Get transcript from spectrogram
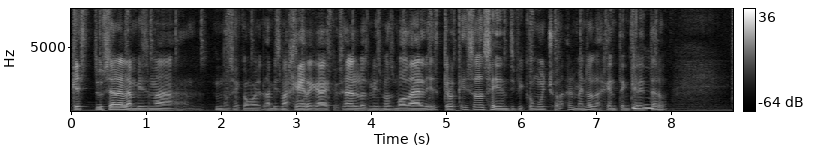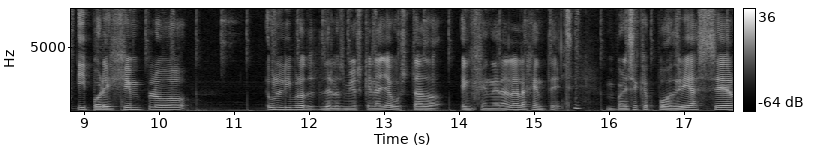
que usara la misma, no sé cómo, la misma jerga, que usara los mismos modales. Creo que eso se identificó mucho, al menos la gente en Querétaro. Y por ejemplo, un libro de los míos que le haya gustado en general a la gente, me parece que podría ser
